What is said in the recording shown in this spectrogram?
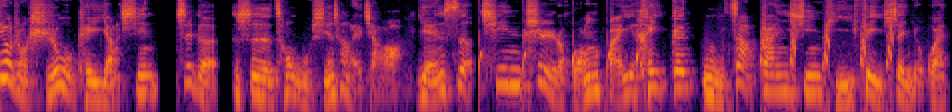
六种食物可以养心。这个是从五行上来讲啊，颜色青、赤、黄、白、黑，跟五脏肝、心、脾、肺、肾有关。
